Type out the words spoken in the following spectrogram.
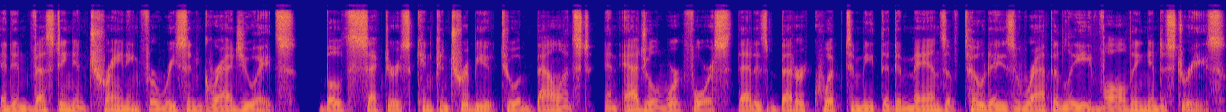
and investing in training for recent graduates, both sectors can contribute to a balanced and agile workforce that is better equipped to meet the demands of today's rapidly evolving industries.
